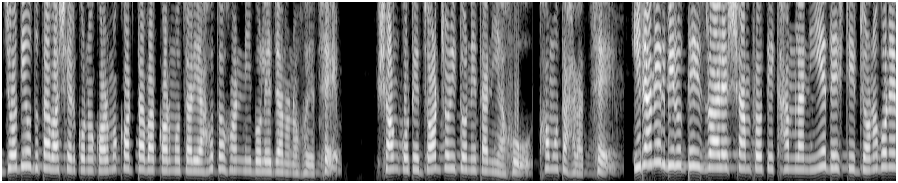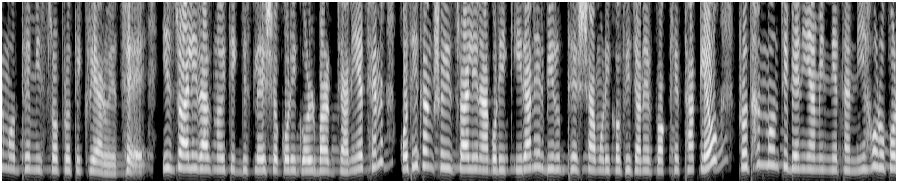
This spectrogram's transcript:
যদিও দূতাবাসের কোনো কর্মকর্তা বা কর্মচারী আহত হননি বলে জানানো হয়েছে। সংকটে জর্জরিত নেতানিয়াহু ক্ষমতা হারাচ্ছে। ইরানের বিরুদ্ধে ইসরায়েলের সাম্প্রতিক হামলা নিয়ে দেশটির জনগণের মধ্যে মিশ্র প্রতিক্রিয়া রয়েছে। ইসরায়েলি রাজনৈতিক বিশ্লেষক করি গোল্ডবার্গ জানিয়েছেন, অধিকাংশ ইসরায়েলি নাগরিক ইরানের বিরুদ্ধে সামরিক অভিযানের পক্ষে থাকলেও প্রধানমন্ত্রী বেনিয়ামিন নেতানিয়াহুর উপর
